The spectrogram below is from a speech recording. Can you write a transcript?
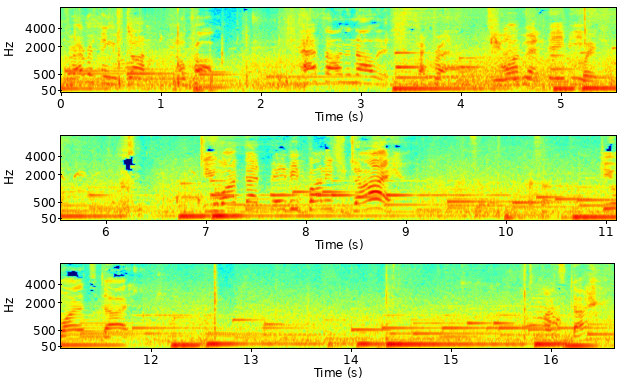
for everything you've done. No problem. Pass on the knowledge, my friend. Do you want that baby? Wait. Do you want that baby bunny to die? Do you want it to die? Do you want it to die?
